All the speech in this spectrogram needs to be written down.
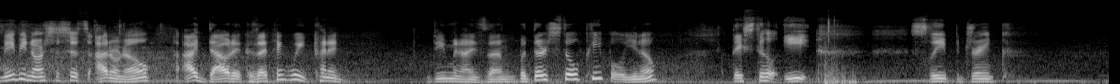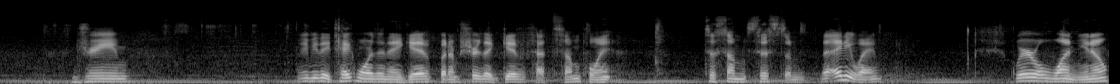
Maybe narcissists, I don't know. I doubt it because I think we kind of demonize them, but they're still people, you know? They still eat, sleep, drink, dream. Maybe they take more than they give, but I'm sure they give at some point to some system. But anyway, we're all one, you know?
